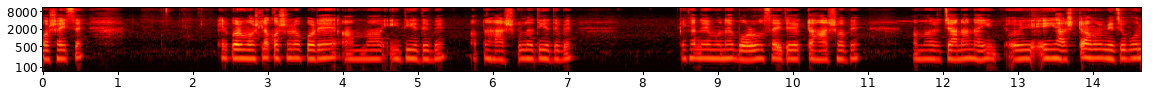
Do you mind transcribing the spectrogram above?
কষাইছে। এরপর মশলা কষানোর পরে আম্মা ই দিয়ে দেবে, আপনার হাঁসগুলা দিয়ে দেবে। এখানে মনে হয় বড় সাইজের একটা হাঁস হবে। আমার জানা নাই, ওই, এই হাঁসটা আমার মেজো বোন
